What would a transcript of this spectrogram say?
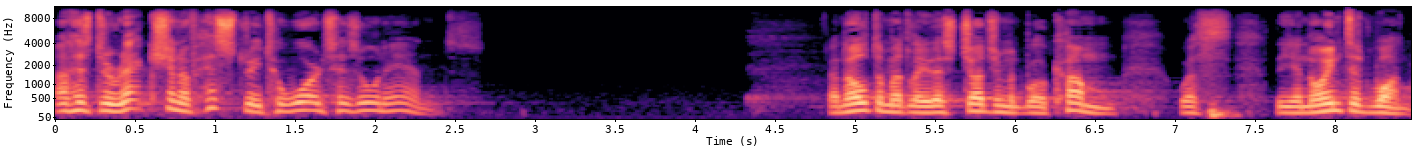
and his direction of history towards his own ends. And ultimately, this judgment will come with the anointed one,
